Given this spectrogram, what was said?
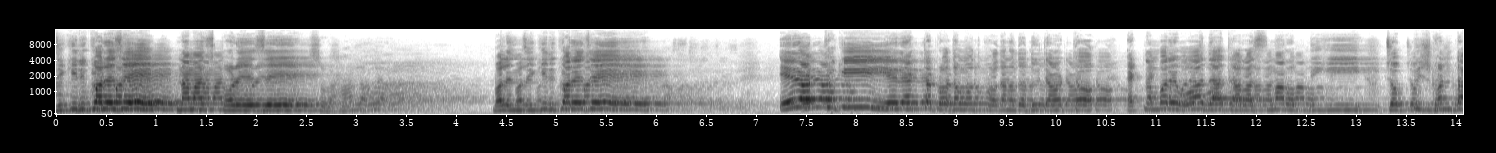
জিকির করে যে নামাজ পড়ে যে সুবহানাল্লাহ বলেন জিকির করে যে এর অর্থ কি? এর একটা প্রথমত প্রধানত দুইটা অর্থ। এক নম্বরে, ওয়াদা কারাসমা রব্বিহি 24 ঘণ্টা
